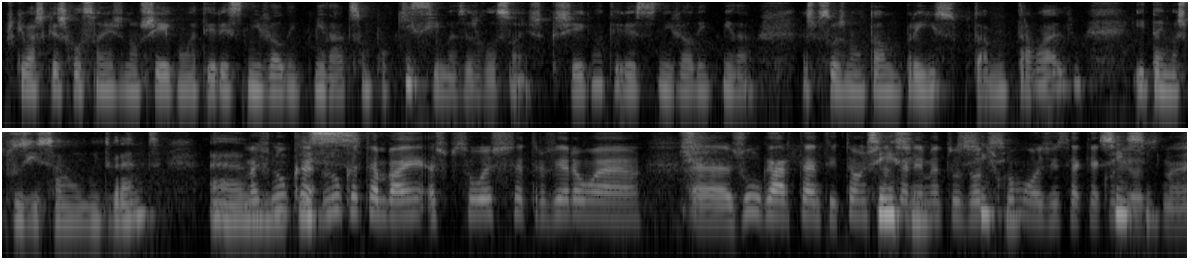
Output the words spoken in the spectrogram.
porque eu acho que as relações não chegam a ter esse nível de intimidade. São pouquíssimas as relações que chegam a ter esse nível de intimidade. As pessoas não estão para isso, porque dá muito trabalho e têm uma exposição muito grande. Um, Mas nunca, isso... nunca também as pessoas se atreveram a, a julgar tanto e tão instantaneamente sim, sim. os outros sim, como hoje. Isso é que é curioso, não é?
